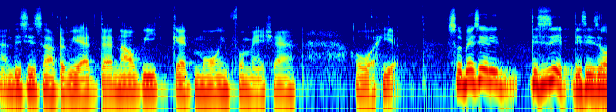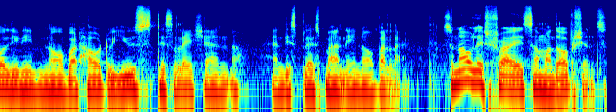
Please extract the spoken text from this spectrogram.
And this is after we add that. Now we get more information over here. So basically this is it. This is all you need to know about how to use tessellation and displacement in OpenLand so now let's try some other options.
